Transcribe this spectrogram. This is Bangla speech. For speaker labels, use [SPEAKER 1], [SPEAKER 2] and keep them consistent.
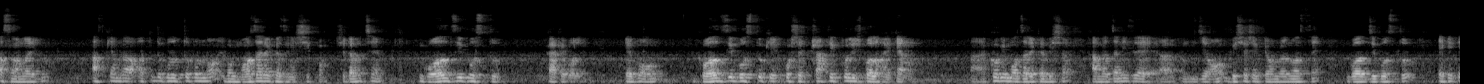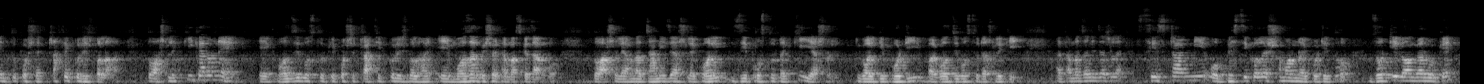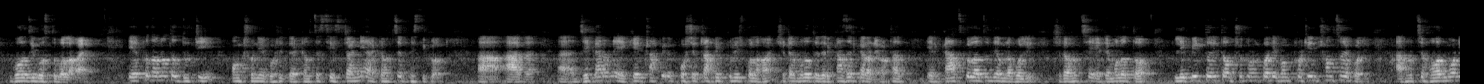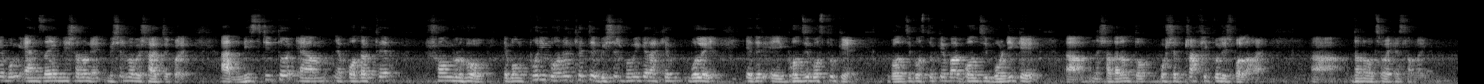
[SPEAKER 1] আসসালামু আলাইকুম। আজকে আমরা অত্যন্ত গুরুত্বপূর্ণ এবং মজার একটা জিনিস শিখব। সেটা হচ্ছে গলজি বস্তু কাকে বলে এবং গলজি বস্তুকে কোষের ট্রাফিক পুলিশ বলা হয় কেন? খুবই মজার একটা বিষয়। আমরা জানি যে যে বিশেষ একটি অঙ্গাণু আছে, গলজি বস্তু। একে কিন্তু কোষের ট্রাফিক পুলিশ বলা হয়। তো আসলে কি কারণে এই গলজি বস্তুকে কোষের ট্রাফিক পুলিশ বলা হয়, এই মজার বিষয়টা আমরা আজকে জানব। তো আসলে আমরা জানি যে আসলে গলজি বস্তুটা কি আসলে? গলগি বডি বা গলজি বস্তুটা আসলে কি? আমরা জানি যে আসলে সিস্টার্নি ও ভেসিকলের সমন্বয়ে গঠিত জটিল অঙ্গাণুকে গলজি বস্তু বলা হয়। এর প্রধানত দুটি অংশ নিয়ে গঠিত। একটা হচ্ছে সিস্টার্নি আর একটা হচ্ছে ভেসিকল। আর যে কারণে একে ট্রাফিক কোষে ট্রাফিক পুলিশ বলা হয়, সেটা মূলত এদের কাজের কারণে। অর্থাৎ এর কাজগুলো যদি আমরা বলি সেটা হচ্ছে এটা মূলত লিপিড তৈরিতে অংশগ্রহণ করে এবং প্রোটিন সঞ্চয় করে, আর হচ্ছে হরমোন এবং অ্যানজাইম নিঃসরণে বিশেষভাবে সাহায্য করে। আর নিশ্চিত পদার্থের সংগ্রহ এবং পরিবহনের ক্ষেত্রে বিশেষ ভূমিকা রাখে বলে এদের এই গলজি বস্তুকে গলজি বস্তুকে বা গলজি বডিকে সাধারণত কোষের ট্রাফিক পুলিশ বলা হয়। ধন্যবাদ সবাইকে, আসসালামু আলাইকুম।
